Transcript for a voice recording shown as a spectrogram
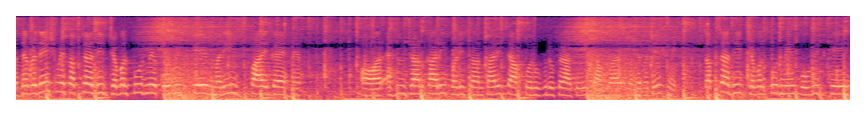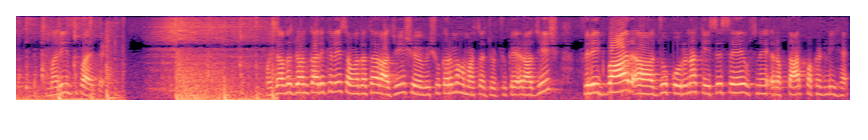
मध्य प्रदेश में सबसे अधिक जबलपुर में कोविड के मरीज़ पाए गए हैं। और अहम जानकारी, बड़ी जानकारी से आपको रूबरू कराते हुए जहाँ पर मध्य प्रदेश में। सबसे अधिक जबलपुर में कोविड के मरीज़ पाए गए। वहीं ज़्यादा जानकारी के लिए संवाददाता राजेश विश्वकर्मा हमारे साथ जुड़ चुके हैं। राजेश, फिर एक बार जो कोरोना केसेस है, उसने रफ्तार पकड़ ली है।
